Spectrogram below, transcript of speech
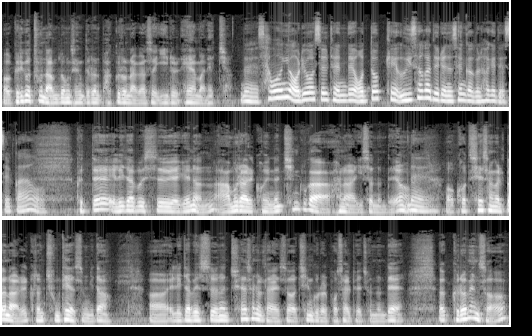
어, 그리고 두 남동생들은 밖으로 나가서 일을 해야만 했죠. 네, 상황이 어려웠을 텐데 어떻게 의사가 되려는 생각을 하게 됐을까요? 그때 엘리자베스에게는 암을 앓고 있는 친구가 하나 있었는데요. 네. 어, 곧 세상을 떠날 그런 중태였습니다. 어, 엘리자베스는 최선을 다해서 친구를 보살펴 줬는데 어, 그러면서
